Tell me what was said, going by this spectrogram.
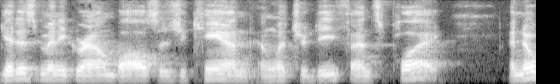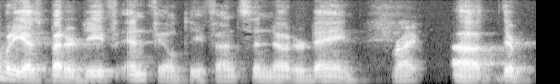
get as many ground balls as you can, and let your defense play. And nobody has better def- infield defense than Notre Dame. Right. Uh, they're,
